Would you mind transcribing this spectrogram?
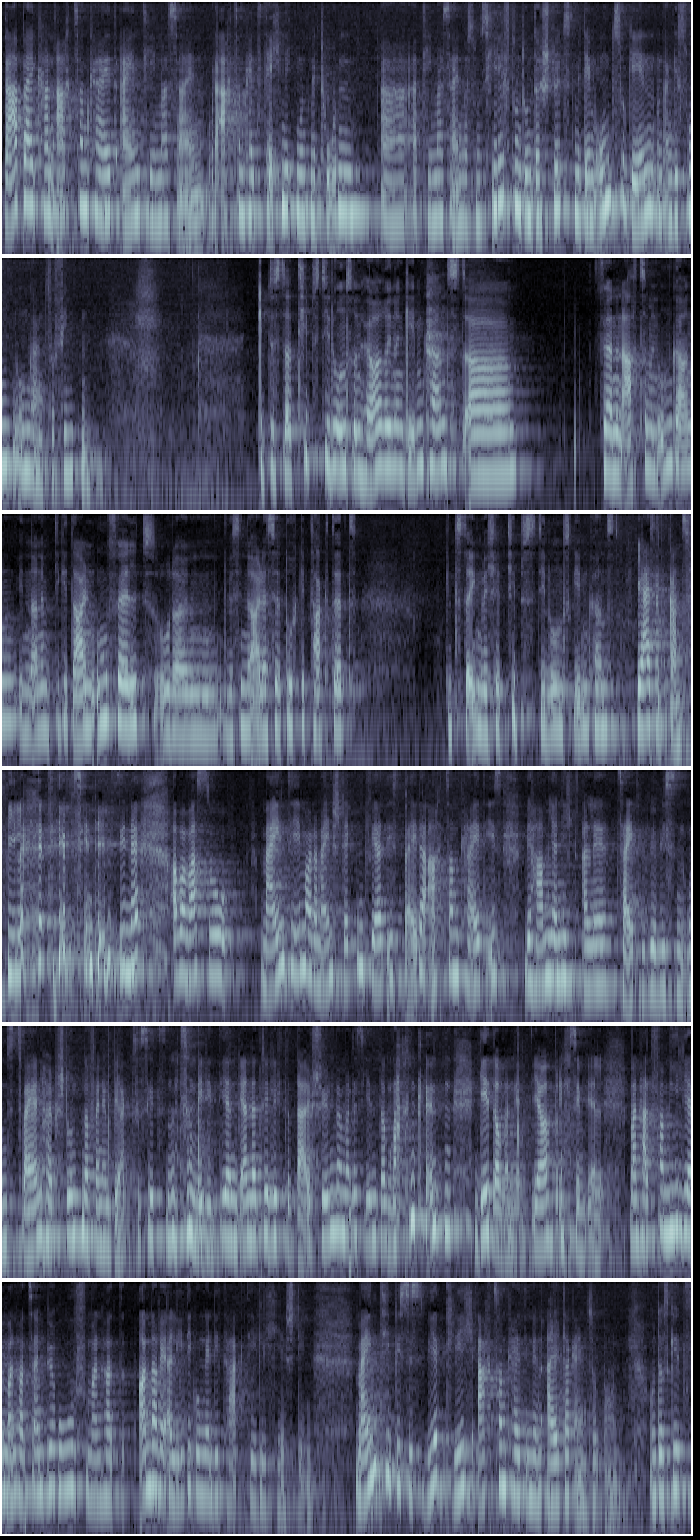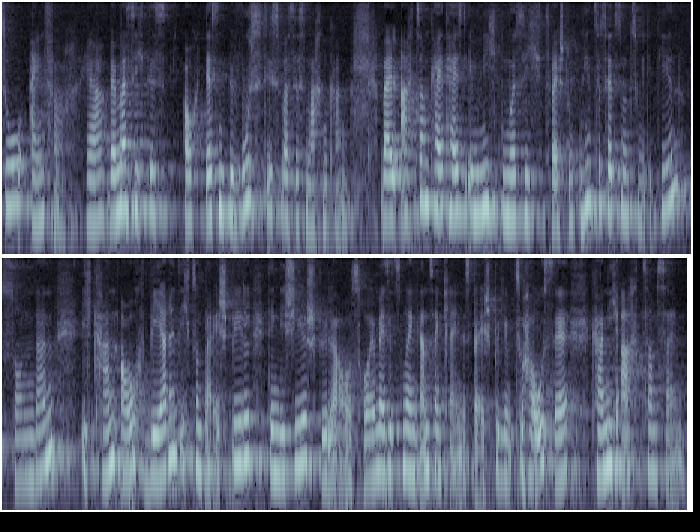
dabei kann Achtsamkeit ein Thema sein oder Achtsamkeitstechniken und Methoden äh, ein Thema sein, was uns hilft und unterstützt, mit dem umzugehen und einen gesunden Umgang zu finden. Gibt es da Tipps, die du unseren Hörerinnen geben kannst? Äh für einen achtsamen Umgang in einem digitalen Umfeld oder in, wir sind ja alle sehr durchgetaktet. Gibt es da irgendwelche Tipps, die du uns geben kannst? Ja, es gibt ganz viele Tipps in dem Sinne. Aber was so mein Thema oder mein Steckenpferd ist bei der Achtsamkeit ist, wir haben ja nicht alle Zeit, wie wir wissen, uns zweieinhalb Stunden auf einem Berg zu sitzen und zu meditieren. Wäre natürlich total schön, wenn wir das jeden Tag machen könnten, geht aber nicht, ja, prinzipiell. Man hat Familie, man hat seinen Beruf, man hat andere Erledigungen, die tagtäglich hier stehen. Mein Tipp ist es wirklich, Achtsamkeit in den Alltag einzubauen. Und das geht so einfach, ja, wenn man sich das auch dessen bewusst ist, was es machen kann. Weil Achtsamkeit heißt eben nicht nur, sich zwei Stunden hinzusetzen und zu meditieren, sondern ich kann auch, während ich zum Beispiel den Geschirrspüler ausräume, ist jetzt nur ein ganz ein kleines Beispiel, zu Hause kann ich achtsam sein.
